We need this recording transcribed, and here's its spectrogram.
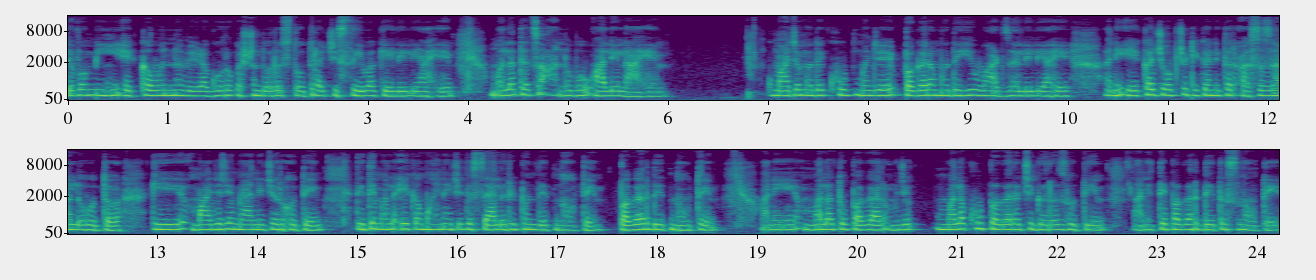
तेव्हा मी ही एकावन्न वेळा घोरकष्टदोर स्तोत्राची सेवा केलेली आहे. मला त्याचा अनुभव आलेला आहे. माझ्यामध्ये खूप म्हणजे पगारामध्येही वाढ झालेली आहे. आणि एका जॉबच्या ठिकाणी तर असं झालं होतं की माझे जे मॅनेजर होते तिथे मला एका महिन्याची ते सॅलरी पण देत नव्हते पगार देत नव्हते. आणि मला तो पगार म्हणजे मला खूप पगाराची गरज होती आणि ते पगार देतच नव्हते.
